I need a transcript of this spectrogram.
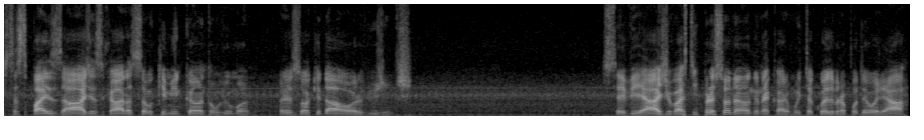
Essas paisagens, cara, são que me encantam, viu, mano? Olha só que da hora, viu, gente? Você viaja e vai se impressionando, né, cara? Muita coisa pra poder olhar.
